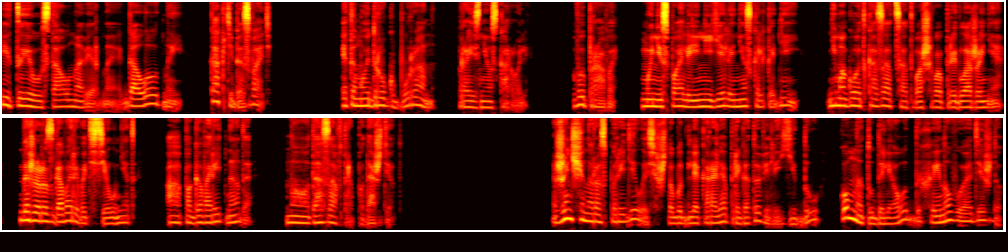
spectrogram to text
И ты устал, наверное, голодный. Как тебя звать?» «Это мой друг Буран», — произнес король. «Вы правы. Мы не спали и не ели несколько дней. Не могу отказаться от вашего предложения. Даже разговаривать сил нет. А поговорить надо. Но до завтра подождет. Женщина распорядилась, чтобы для короля приготовили еду, комнату для отдыха и новую одежду.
